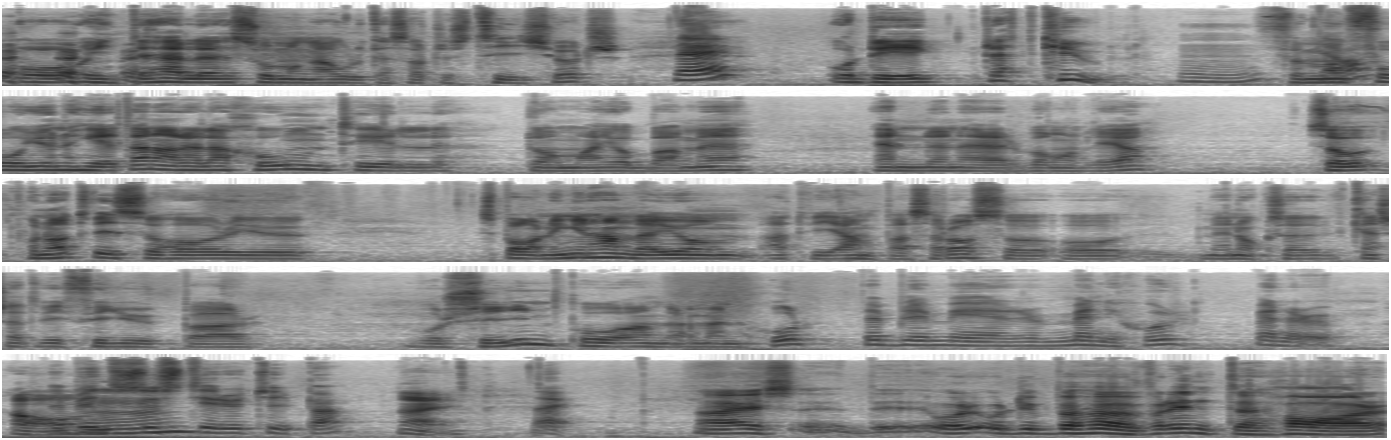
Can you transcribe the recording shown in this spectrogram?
och inte heller så många olika sorters t-shirts. Nej. Och det är rätt kul. Mm. För man ja. får ju en helt annan relation till de man jobbar med än den här vanliga. Så på något vis så har det ju Spaningen handlar ju om att vi anpassar oss och, och, men också kanske att vi fördjupar vår syn på andra människor. Det blir mer människor menar du? Ja, Det blir inte så Mm. stereotypa? nej. Nej, det- och, och du behöver inte ha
